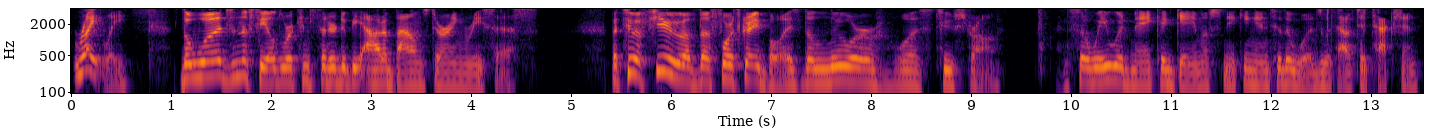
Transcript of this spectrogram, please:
Rightly, the woods and the field were considered to be out of bounds during recess. But to a few of the fourth grade boys, the lure was too strong. And so we would make a game of sneaking into the woods without detection.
